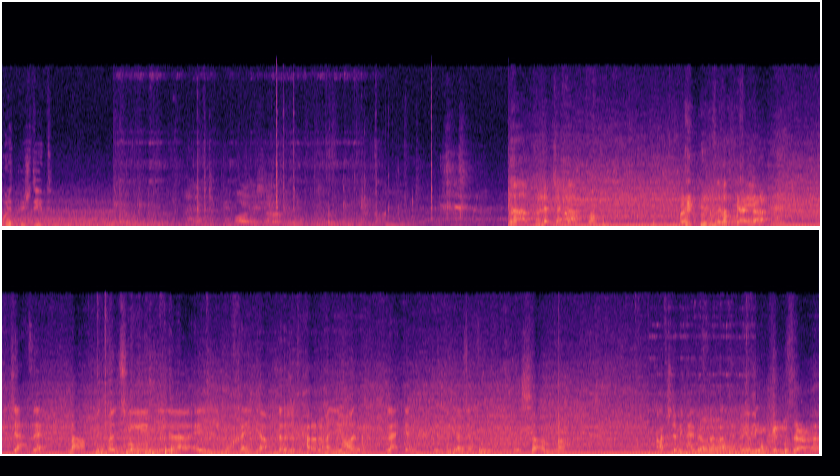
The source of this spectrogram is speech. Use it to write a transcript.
ولدت جديد. كله تشيك جاهزة؟ نعم متوجهين إلى المخيم درجة الحرارة مليون لكن الثلاجة ان شاء الله عرفش لمين هاي بس ممكن مساعدة؟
